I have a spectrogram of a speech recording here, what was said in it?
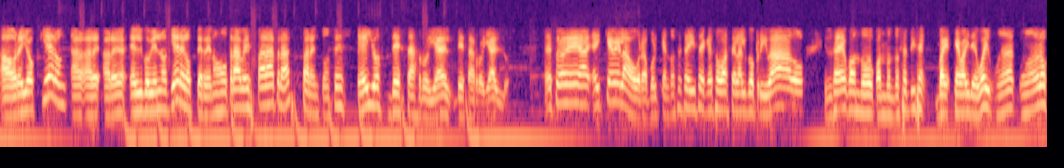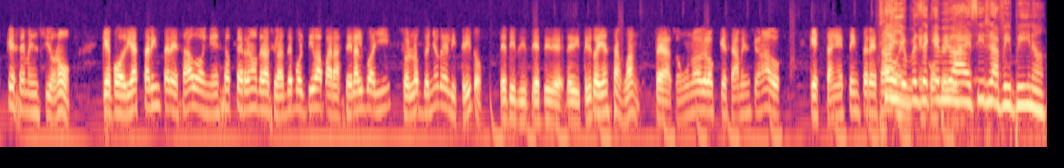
ahora ellos quieren, ahora, el gobierno quiere los terrenos otra vez para atrás para entonces ellos desarrollar desarrollarlo. Eso es, hay que ver ahora, porque entonces se dice que eso va a ser algo privado. Y tú sabes, cuando, cuando entonces dicen que, by the way, uno de los que se mencionó que podría estar interesado en esos terrenos de la ciudad deportiva para hacer algo allí son los dueños del distrito, de, de, de- de- de distrito allá en San Juan. O sea, son uno de los que se ha mencionado que están este interesados. Ay, yo en- pensé en que me ibas a decir Rafi Pina,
